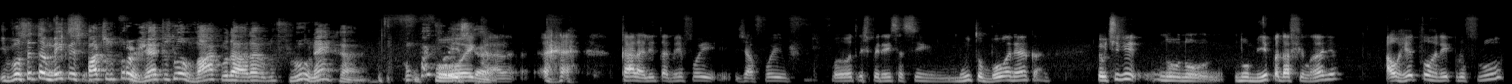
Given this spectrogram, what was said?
E você também fez Sim. parte do projeto eslovaco da, da, do Flu, né, cara? Como foi, foi isso, cara? cara? cara? ali também foi, já foi, foi outra experiência assim muito boa, né, cara? Eu tive no, no, no MIPA da Finlândia, ao retornei para o Flu,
